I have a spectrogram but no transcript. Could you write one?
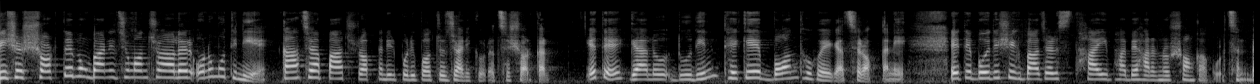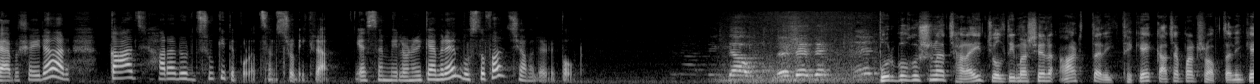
বিশেষ শর্ত এবং বাণিজ্য মন্ত্রণালয়ের অনুমতি নিয়ে কাঁচা পাট রপ্তানির পরিপত্র জারি করেছে সরকার। এতে গেল দুদিন থেকে বন্ধ হয়ে গেছে রপ্তানি। এতে বৈদেশিক বাজার স্থায়ীভাবে হারানোর শঙ্কা করছেন ব্যবসায়ীরা আর কাজ হারানোর ঝুঁকিতে পড়েছেন শ্রমিকরা। এস এম মিলনের ক্যামেরায় মুস্তফা জামালের রিপোর্ট। পূর্ব ঘোষণা ছাড়াই চলতি মাসের আট তারিখ থেকে কাঁচাপাট রপ্তানিকে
